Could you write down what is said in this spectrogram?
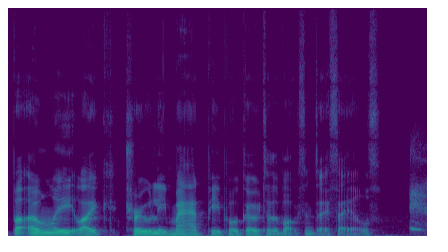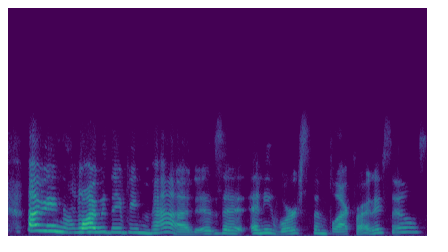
but only like truly mad people go to the Boxing Day sales. I mean, why would they be mad? Is it any worse than Black Friday sales?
